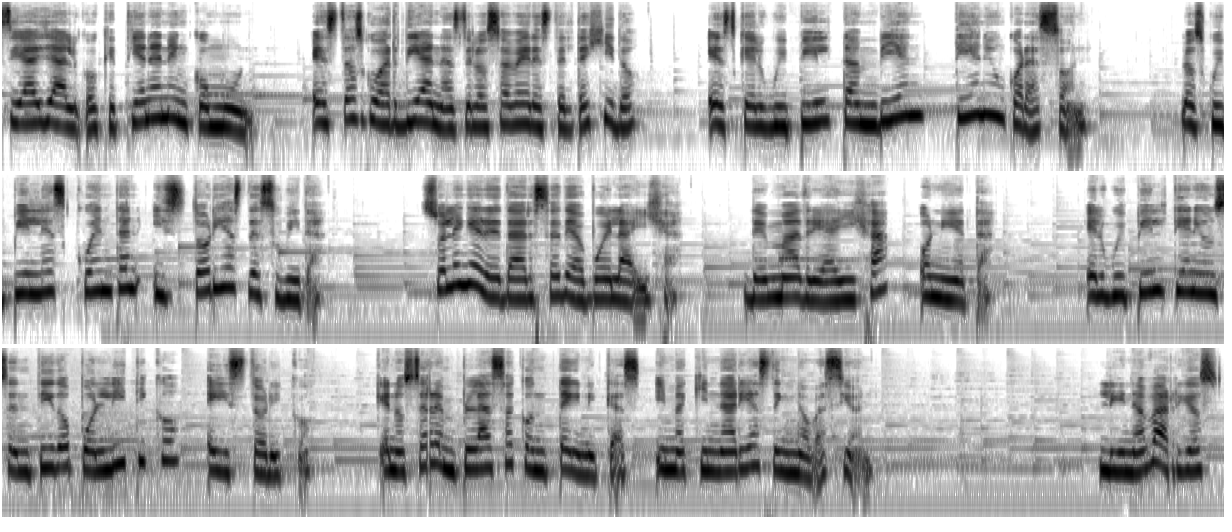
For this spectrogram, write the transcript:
Si hay algo que tienen en común estas guardianas de los saberes del tejido, es que el huipil también tiene un corazón. Los huipiles cuentan historias de su vida. Suelen heredarse de abuela a hija, de madre a hija o nieta. El huipil tiene un sentido político e histórico, que no se reemplaza con técnicas y maquinarias de innovación. Lina Barrios,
